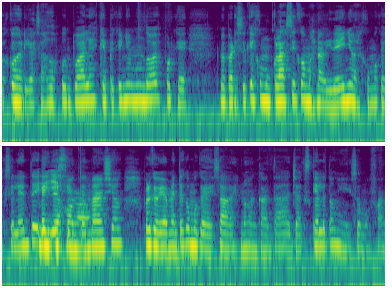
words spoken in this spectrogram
escogería esas dos puntuales. Qué pequeño el mundo es, porque me parece que es como un clásico más navideño, es como que excelente. Y de Bellísimo. Haunted Mansion, porque obviamente, como que, ¿sabes? Nos encanta Jack Skeleton y somos fan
